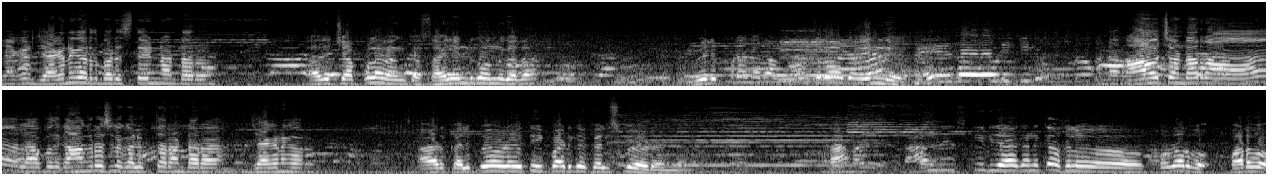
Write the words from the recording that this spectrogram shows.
జగన్ జగన్ గారి పరిస్థితి ఏంటంటారు? అది చెప్పలేము ఇంకా. సైలెంట్గా ఉంది కదా. వీళ్ళు ఇప్పుడే కదా సంవత్సరాలు అయింది. అంటే రావచ్చు అంటారా? లేకపోతే కాంగ్రెస్లో కలుపుతారంటారా జగన్ గారు? ఆడు కలిపేవాడు అయితే ఇప్పటికే కలిసిపోయాడు అండి కాంగ్రెస్కి జగన్కి అసలు కుదరదు పడదు.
